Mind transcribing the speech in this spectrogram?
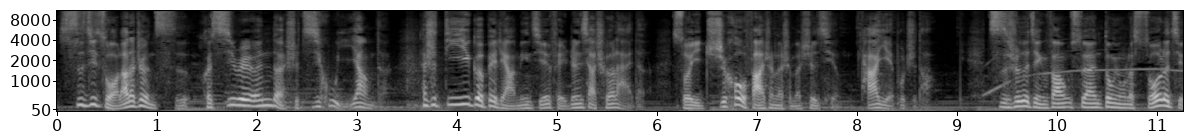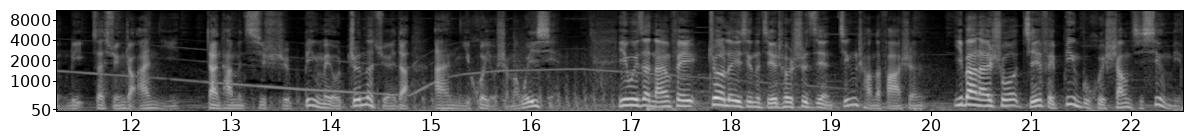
司机佐拉的证词和希瑞恩的是几乎一样的。他是第一个被两名劫匪扔下车来的，所以之后发生了什么事情，他也不知道。此时的警方虽然动用了所有的警力在寻找安妮，但他们其实并没有真的觉得安妮会有什么危险，因为在南非这类型的劫车事件经常的发生。一般来说，劫匪并不会伤及性命，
